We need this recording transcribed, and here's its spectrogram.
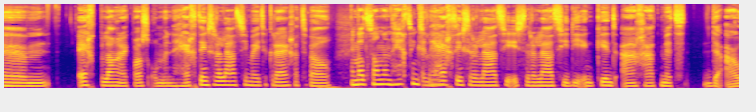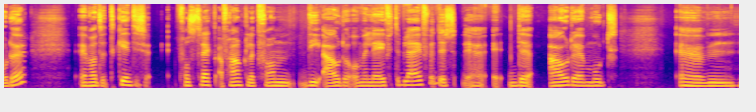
um, echt belangrijk was om een hechtingsrelatie mee te krijgen. Terwijl en wat is dan een hechtingsrelatie? Een hechtingsrelatie is de relatie die een kind aangaat met de ouder. Uh, want het kind is volstrekt afhankelijk van die ouder om in leven te blijven. Dus de, de ouder moet um,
